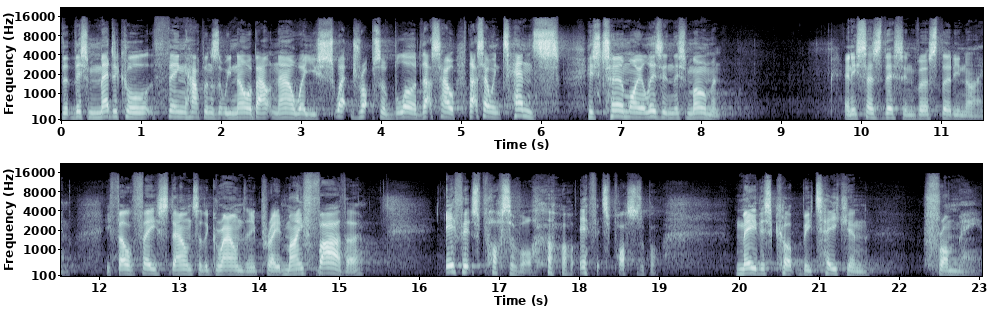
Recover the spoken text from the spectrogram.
that this medical thing happens that we know about now where you sweat drops of blood. That's how, that's how intense his turmoil is in this moment. And he says this in verse 39 He fell face down to the ground and he prayed, My Father, if it's possible, if it's possible, may this cup be taken from me.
